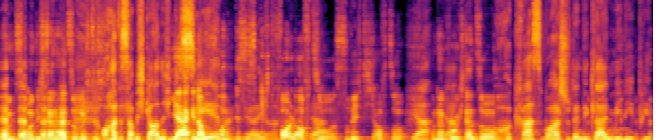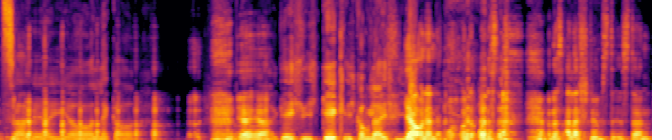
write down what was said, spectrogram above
Und, und ich dann halt so richtig. Oh, das habe ich gar nicht ja, gesehen. Ja, genau, voll. Es ja, ist echt ja. voll oft so. Es ist richtig oft so. Ja, und dann gucke ich dann so. Oh, krass, wo hast du denn die kleinen Mini-Pizza? ja, ja, lecker. Ja, ja. Äh, geh ich ich, geh, ich komme gleich wieder. Ja, und, dann, und, und, das, und das Allerschlimmste ist dann,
